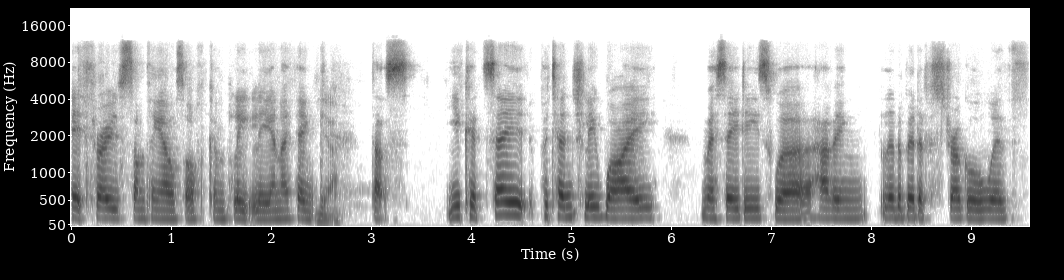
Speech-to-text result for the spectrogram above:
it throws something else off completely. And I think Yeah, that's you could say potentially why Mercedes were having a little bit of a struggle with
